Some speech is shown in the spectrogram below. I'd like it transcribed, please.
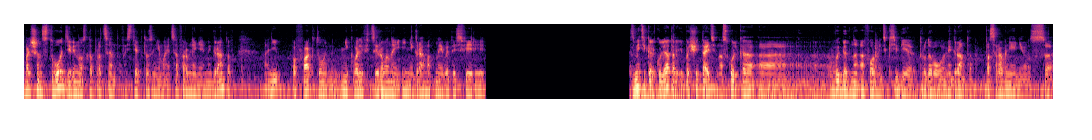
большинство, 90% из тех, кто занимается оформлением мигрантов, они по факту неквалифицированные и неграмотные в этой сфере. Возьмите калькулятор и посчитайте, насколько э, выгодно оформить к себе трудового мигранта по сравнению с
